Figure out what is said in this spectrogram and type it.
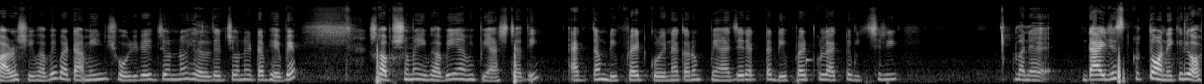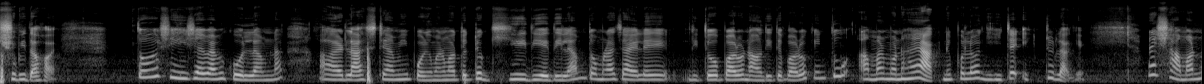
পারো সেভাবে বাট আমি শরীরের জন্য হেলথের জন্য এটা ভেবে সবসময় এইভাবেই আমি পেঁয়াজটা দিই। একদম ডিপ ফ্রাইড করি না, কারণ পেঁয়াজের একটা ডিপ ফ্রাইড করলে একটা বিচ্ছিরি মানে ডাইজেস্ট করতে অনেকেরই অসুবিধা হয়। তো সেই হিসাবে আমি করলাম না। আর লাস্টে আমি পরিমাণ মতো একটু ঘি দিয়ে দিলাম। তোমরা চাইলে দিতেও পারো, নাও দিতে পারো। কিন্তু আমার মনে হয় আঁকনি পোলাও ঘিটা একটু লাগে। মানে সামান্য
